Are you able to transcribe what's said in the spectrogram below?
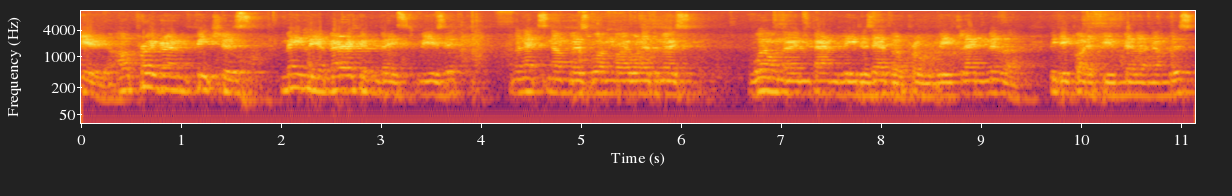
you. Our program features mainly American-based music. The next number is one by one of the most well-known band leaders ever, probably, Glenn Miller. We did quite a few Miller numbers.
